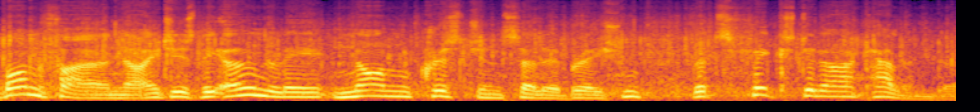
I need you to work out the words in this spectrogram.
Bonfire Night is the only non-Christian celebration that's fixed in our calendar.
